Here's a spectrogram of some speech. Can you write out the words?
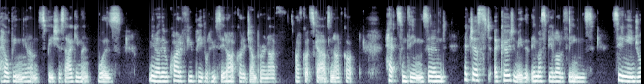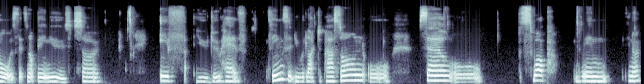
helping um, Specious Argument was, you know, there were quite a few people who said, oh, I've got a jumper and I've, I've got scarves and I've got hats and things. And it just occurred to me that there must be a lot of things sitting in drawers that's not being used. So if you do have things that you would like to pass on or sell or swap, then you know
